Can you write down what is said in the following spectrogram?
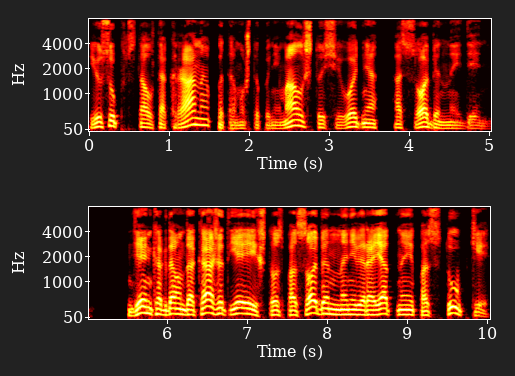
Юсуп встал так рано, потому что понимал, что сегодня особенный день. День, когда он докажет ей, что способен на невероятные поступки,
